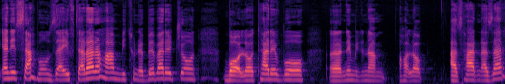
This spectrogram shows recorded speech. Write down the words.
یعنی سهم اون ضعیفتره رو هم می‌تونه ببره چون بالاتره و نمی‌دونم حالا از هر نظر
